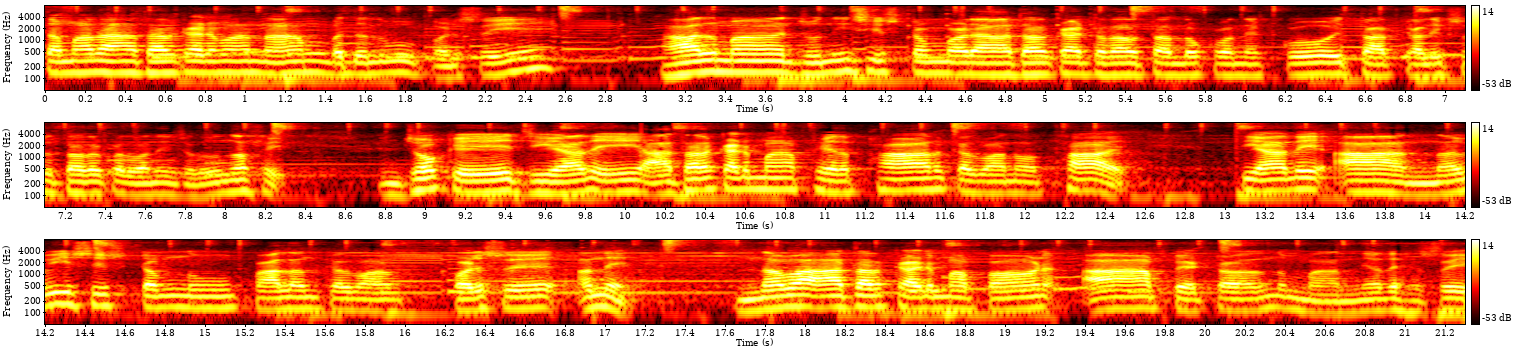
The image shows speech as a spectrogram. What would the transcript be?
તમારા આધાર કાર્ડમાં નામ બદલવું પડશે? હાલમાં જૂની સિસ્ટમવાળા આધાર કાર્ડ ધરાવતા લોકોને કોઈ તાત્કાલિક સુધારો કરવાની જરૂર નથી. જો કે જ્યારે આધાર કાર્ડમાં ફેરફાર કરવાનો થાય, ત્યારે આ નવી સિસ્ટમનું પાલન કરવા પડશે અને નવા આધાર કાર્ડમાં પણ આ પેટર્ન માન્ય રહેશે.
